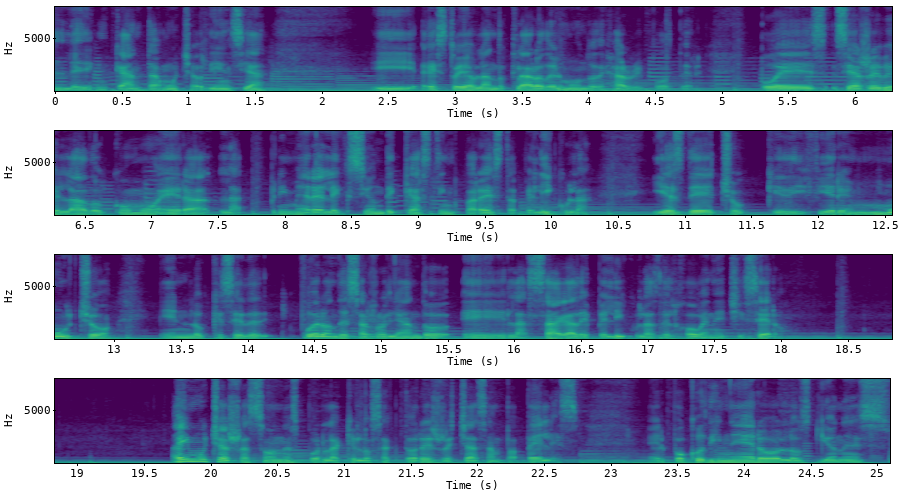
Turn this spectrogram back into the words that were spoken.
le encanta a mucha audiencia y estoy hablando claro del mundo de Harry Potter, pues se ha revelado cómo era la primera elección de casting para esta película, y es de hecho que difiere mucho en lo que se fueron desarrollando eh, la saga de películas del joven hechicero. Hay muchas razones por las que los actores rechazan papeles, el poco dinero, los guiones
